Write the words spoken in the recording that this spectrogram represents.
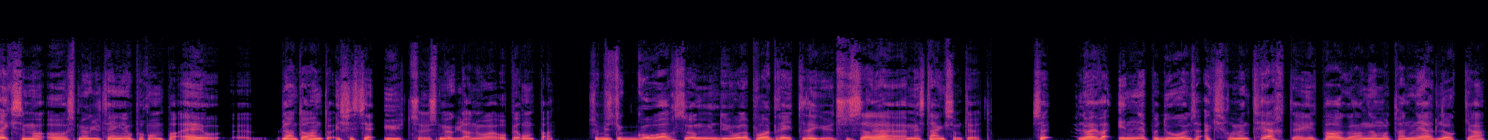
Trikset med å smugle ting opp i rumpa er jo eh, blant annet å ikke se ut som du smugler noe opp i rumpen. Så hvis du går som du holder på å drite deg ut, så ser det mistenksomt ut. Så når jeg var inne på doen, så eksperimenterte jeg et par ganger med å ta ned lokket,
